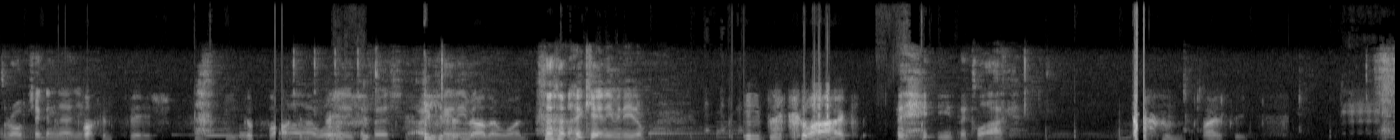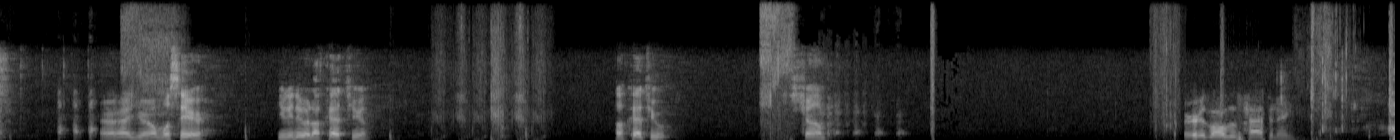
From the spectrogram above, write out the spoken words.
Throw a chicken at you. Fucking fish. Eat the Oh, fucking ah, I will fish. eat the fish. I eat can't even. another one. I can't even eat them. Eat the clock. eat the clock. I see. Alright, you're almost here. You can do it, I'll catch you. I'll catch you. Just jump. Where is all this happening?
